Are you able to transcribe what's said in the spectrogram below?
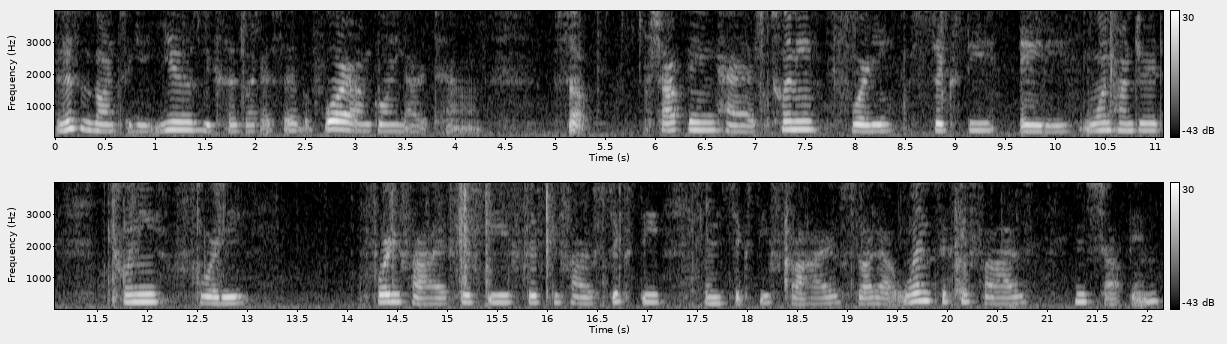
and this is going to get used because like I said before I'm going out of town. So shopping has 20 40 60 80 100 20 40 45 50 55 60 and 65 so I got 165 in shopping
